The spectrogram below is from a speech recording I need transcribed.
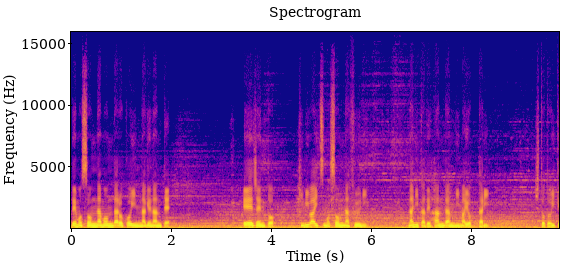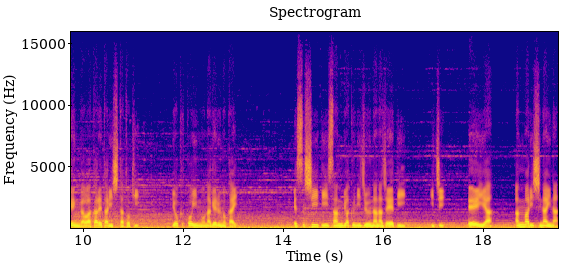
でもそんなもんだろコイン投げなんて。エージェント。君はいつもそんな風に。何かで判断に迷ったり。人と意見が分かれたりした時。よくコインを投げるのかい。SCP-327JT。1。ええいや、あんまりしないな。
